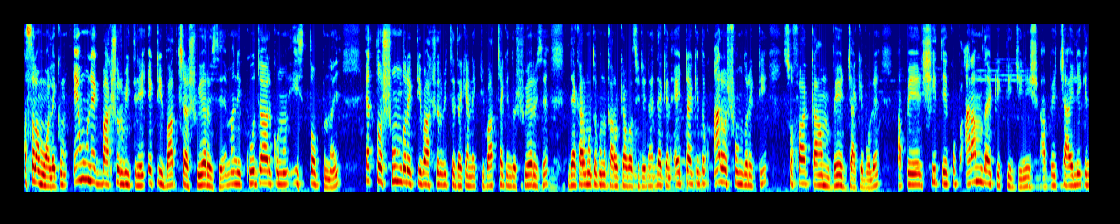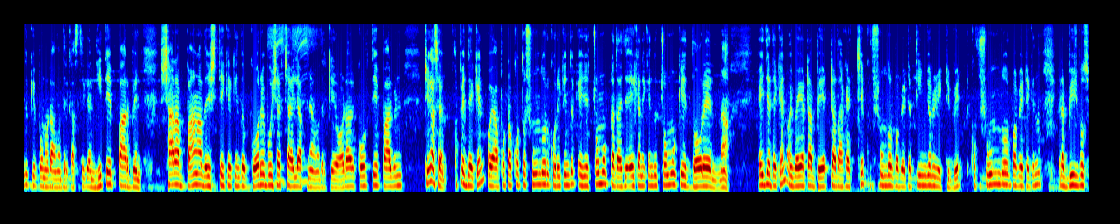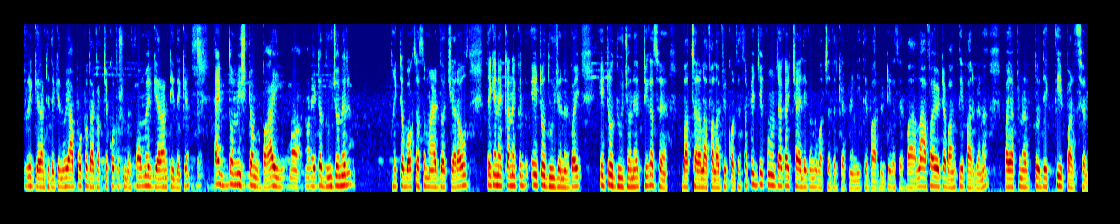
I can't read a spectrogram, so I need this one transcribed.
আসসালামু আলাইকুম। এমন এক বাক্সর ভিতরে একটি বাচ্চা শুয়ে রয়েছে মানে কোজার কোনো স্তব নাই। এত সুন্দর একটি বাক্সর ভিতরে দেখেন একটি বাচ্চা কিন্তু শুয়ে রয়েছে। দেখার মতো কোনো কারও ক্যাপাসিটি নাই। দেখেন, এটা কিন্তু আরও সুন্দর একটি সোফা কাম বেড যাকে বলে। আপনি শীতে খুব আরামদায়ক একটি জিনিস। আপনি চাইলে কিন্তু পণ্যটা আমাদের কাছ থেকে নিতে পারবেন। সারা বাংলাদেশ থেকে কিন্তু ঘরে বসে চাইলে আপনি আমাদেরকে অর্ডার করতে পারবেন। ঠিক আছে? আপনি দেখেন ওই আপুটা কত সুন্দর করে কিন্তু এই যে চমকটা দেয় এখানে কিন্তু চমকে ধরে না। এই যে দেখেন, ওই ভাইয়াটা বেডটা দেখাচ্ছে খুব সুন্দরভাবে। এটা তিনজনের একটি বেড, খুব সুন্দরভাবে এটা কিন্তু এটা বিশ বছরের গ্যারান্টি দেখেন। ওই আপোটো দেখাচ্ছে কত সুন্দর। ফর্মের গ্যারান্টি দেখে একদম স্ট্রং বাই মানে এটা দুইজনের একটা বক্স আছে মায়ের দেওয়া চেয়ার হাউস দেখেন এখানে কিন্তু এইটাও দুইজনের ভাই এটাও দুইজনের, ঠিক আছে? বাচ্চারা লাফালাফি করতে থাকবে যে কোনো জায়গায় চাইলে কিন্তু বাচ্চাদেরকে আপনি নিতে পারবেন, ঠিক আছে? বা লাফায় এটা ভাঙতে পারবে না। ভাই, আপনার তো দেখতেই পারছেন।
